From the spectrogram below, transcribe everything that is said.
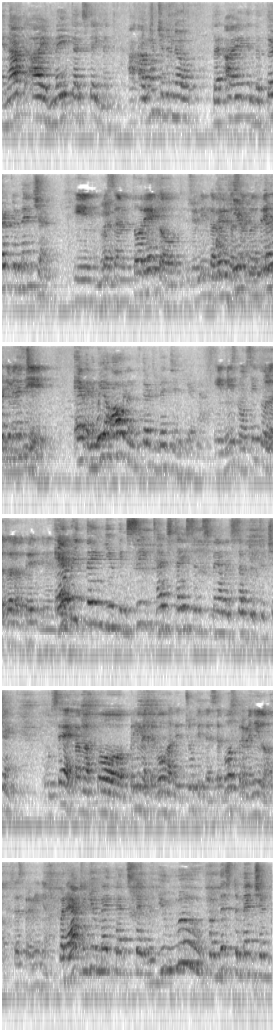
And after I had made that statement, I, I want you to know that I am in the third dimension. in ko sem to rekel, želim, da veš, da sem v tretji dimenziji. And we are all in the third dimension here now. In mi smo vsi tule zdaj v tretji dimenziji. Everything you can see, touch, taste, and smell is subject to change. Vse, kar lahko primete, vohate, čutite, se bo spremenilo, vse spreminja. But after you make that statement, you move from this dimension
